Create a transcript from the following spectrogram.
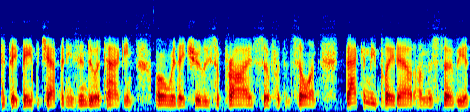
Did they bait the Japanese into attacking, or were they truly surprised, so forth and so on? That can be played out on the Soviet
